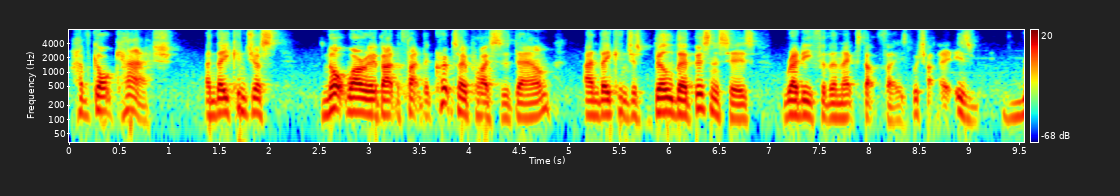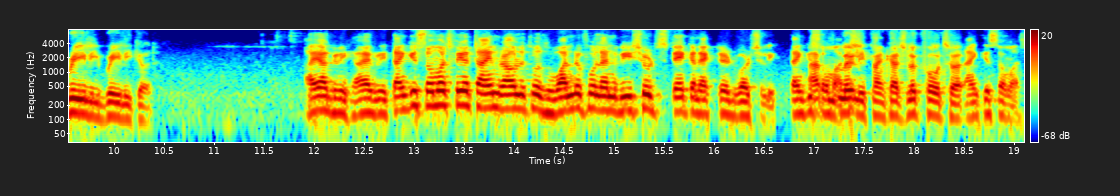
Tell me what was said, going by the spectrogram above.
have got cash and they can just not worry about the fact that crypto prices are down and they can just build their businesses ready for the next up phase, which is really, really good. I agree. I agree. Thank you so much for your time, Rahul. It was wonderful, and we should stay connected virtually. Thank you Absolutely, so much. Absolutely, Pankaj. Look forward to it. Thank you so much.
